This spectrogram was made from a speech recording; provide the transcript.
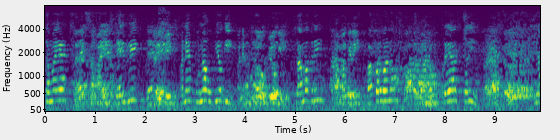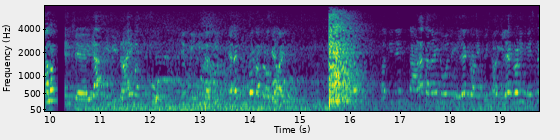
સમયે દરેક સમયે જૈવિક જૈવિક અને પુનઃ ઉપયોગી અને પુનઃ ઉપયોગી સામગ્રી સામગ્રી વાપરવાનો વાપરવાનો પ્રયાસ કરીશ. ચાલો. છે. યા ઇવી ડ્રાય વસ્તુઓ જે ભીની નથી એને સૂકો કચરો કહેવાય છે. પછી જે કાળા કલરની ડોલ છે ઇલેક્ટ્રોનિક વેસ્ટ હવે ઇલેક્ટ્રોનિક વેસ્ટને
